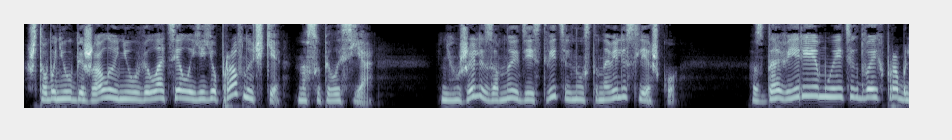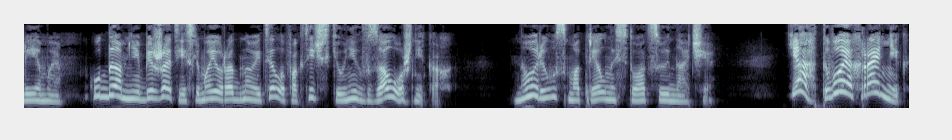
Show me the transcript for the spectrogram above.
«Чтобы не убежала и не увела тело ее правнучки», — насупилась я. «Неужели за мной действительно установили слежку? С доверием у этих двоих проблемы. Куда мне бежать, если мое родное тело фактически у них в заложниках?» Но Рю смотрел на ситуацию иначе. «Я твой охранник!»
